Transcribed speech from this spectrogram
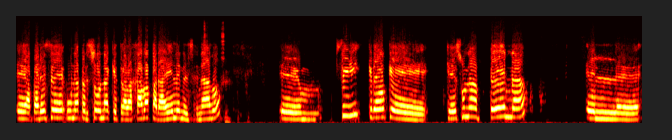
eh, aparece una persona que trabajaba para él en el Senado. Sí, eh, sí creo que, que, es una pena el... Eh,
